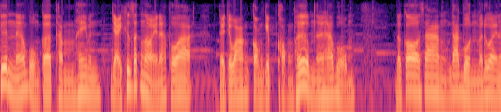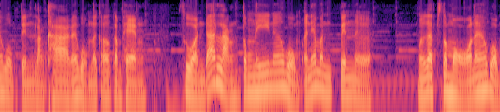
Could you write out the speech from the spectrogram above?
ขึ้นนะครับผมก็ทำให้มันใหญ่ขึ้นสักหน่อยนะ เพราะว่าเดี๋ยวจะวางกล่องเก็บของเพิ่มนะครับผม แล้วก็สร้างด้านบนมาด้วยนะครับผมเป็นหลังคานะครับผมแล้วก็กำแพง ส่วนด้านหลังตรงนี้นะครับผม อันนี้มันเป็นเออเหมือนกับสมอนะครับผม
